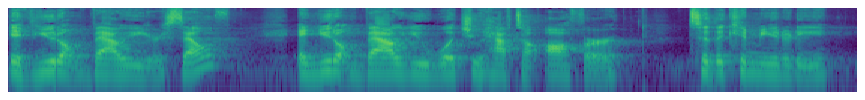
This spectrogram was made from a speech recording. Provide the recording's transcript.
if you don't value yourself and you don't value what you have to offer to the community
